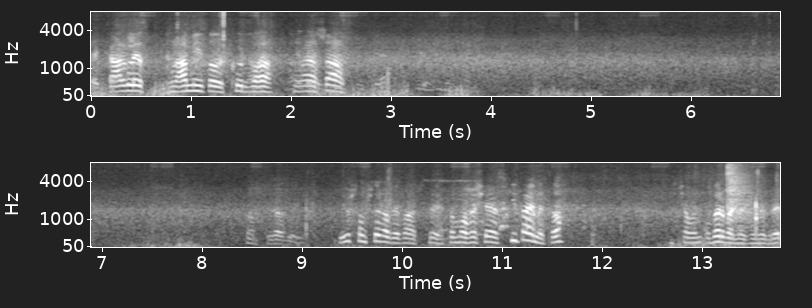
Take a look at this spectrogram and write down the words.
Jak Karl jest z nami, to kurwa nie ma szans. Już są przy robię, patrz, ty, to może się skitajmy, co? Chciałem oberwać na dzień dobry.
